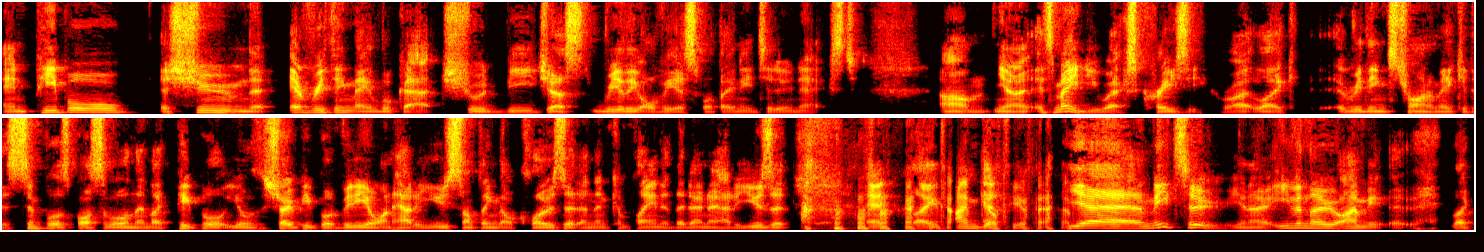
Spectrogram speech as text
And people assume that everything they look at should be just really obvious what they need to do next. Um, you know, it's made UX crazy, right? Like everything's trying to make it as simple as possible, and then like people, you'll show people a video on how to use something, they'll close it and then complain that they don't know how to use it. And, like- i'm guilty of that yeah me too you know even though i'm uh, like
